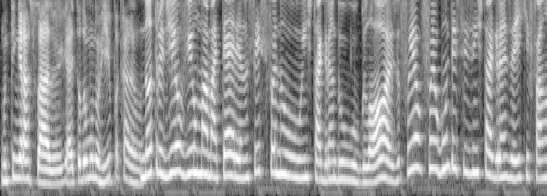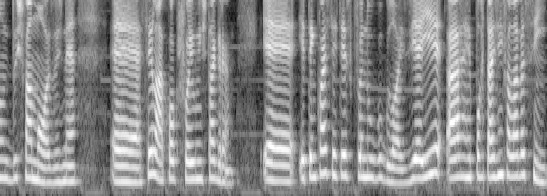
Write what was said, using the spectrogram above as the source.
Muito engraçado. E aí todo mundo riu pra caramba. No outro dia eu vi uma matéria, não sei se foi no Instagram do Google Gloss, foi, foi algum desses Instagrams aí que falam dos famosos, né? É, sei lá qual que foi o Instagram. É, eu tenho quase certeza que foi no Google Gloss. E aí a reportagem falava assim:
